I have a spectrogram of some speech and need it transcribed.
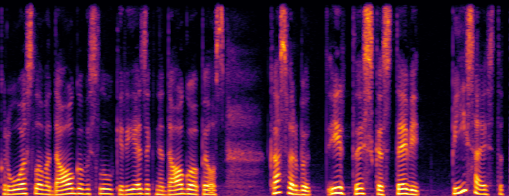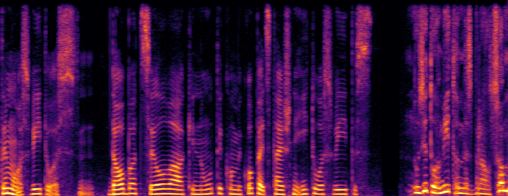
Kroslava, Daugavas lūki, Riezekņa, Daugopils. Kas varbūt ir tas, kas tevi piesaista timos vītos? Daba, cilvēki, notikumi, kāpēc taisni itos vītas? Nu, uz to mītu mēs braucam.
